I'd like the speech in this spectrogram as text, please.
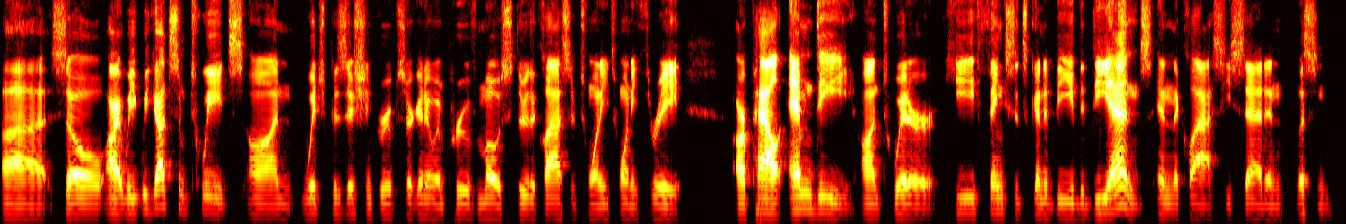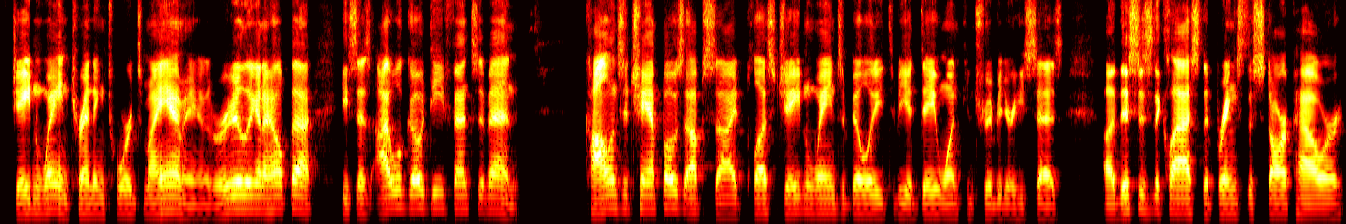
Uh, so, all right, we, we got some tweets on which position groups are going to improve most through the class of 2023. Our pal MD on Twitter, he thinks it's going to be the DNs in the class, he said. And listen, Jayden Wayne trending towards Miami is really going to help that. He says, I will go defensive end. Collins Acheampong's upside plus Jayden Wayne's ability to be a day one contributor. He says, uh, This is the class that brings the star power,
